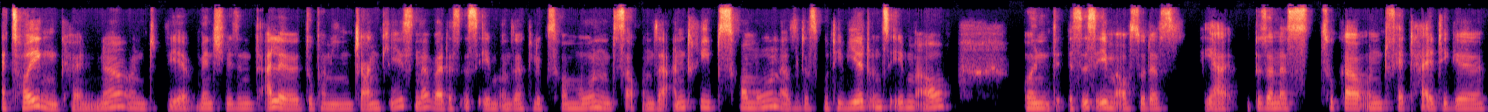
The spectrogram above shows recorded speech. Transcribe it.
erzeugen können. Ne? Und wir Menschen, wir sind alle Dopamin-Junkies, ne? weil das ist eben unser Glückshormon und das ist auch unser Antriebshormon, also das motiviert uns eben auch. Und es ist eben auch so, dass ja besonders zucker- und fetthaltige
